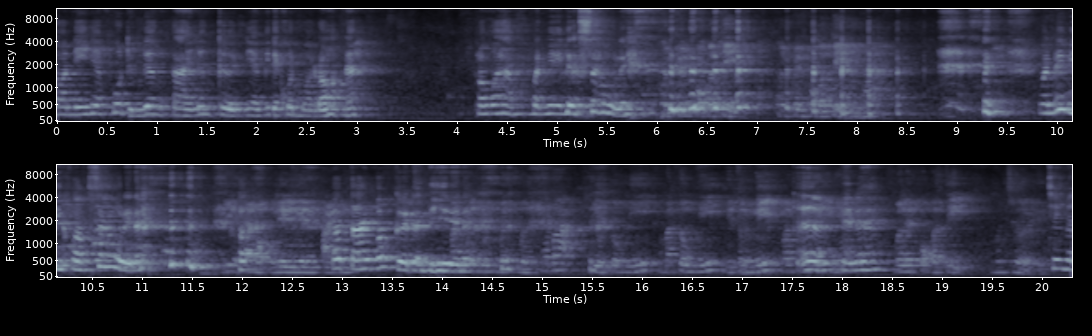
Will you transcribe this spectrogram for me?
ตอนนี้เนี่ยพูดถึงเรื่องตายเรื่องเกิดเนี่ยมีแต่คนหัวเราะนะ เพราะว่ามันไม่มีเรื่องเศร้าเลยมันเป็นปกติมันเป็นปกตินะฮะมันไม่มีความเศร้าเลยนะที่อาจารย์บอกเรียนเรียนไปพอตายปั๊บเกิดทันทีเลยนะเหมือนเหมือนแค่ว่าอยู่ตรงนี้มันมาตรงนี้อยู่ตรงนี้มาตรงเออนี้เห็นไหมเนี่ยมันเลยปกติมันเฉยใช่ไหม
